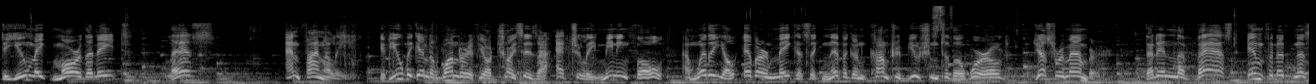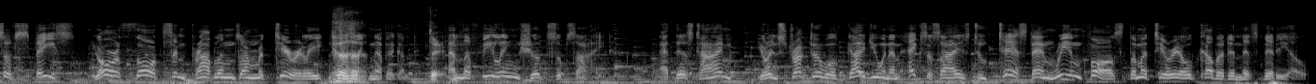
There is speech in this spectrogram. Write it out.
Do you make more than eight? Less? And finally, if you begin to wonder if your choices are actually meaningful and whether you'll ever make a significant contribution to the world, just remember that in the vast infiniteness of space, your thoughts and problems are materially insignificant, and the feeling should subside. At this time, your instructor will guide you in an exercise to test and reinforce the material covered in this video.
